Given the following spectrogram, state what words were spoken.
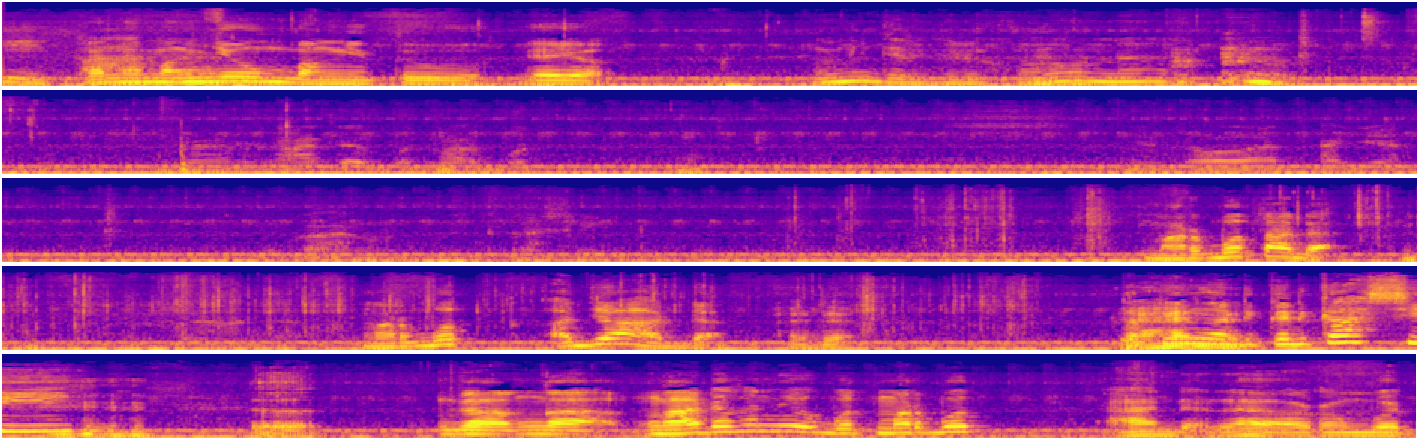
Ih, kan parah. emang nyumbang itu. Ya yuk. Ini gara-gara corona. Bener, ada buat marbot yang sholat aja. Bukan dikasih marbot ada. Marbot aja ada. Ada tapi Ya, nggak di- nggak dikasih. Nggak nggak nggak ada kan yuk buat marbot? Ada lah orang buat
